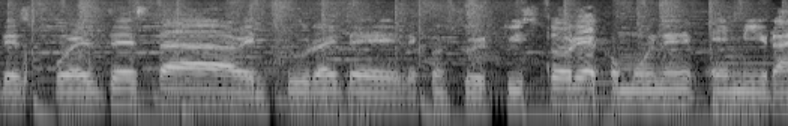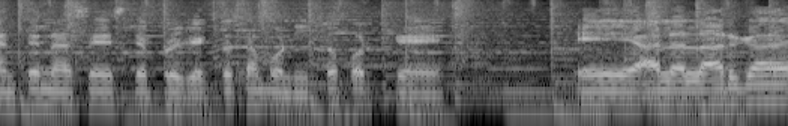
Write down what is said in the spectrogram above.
después de esta aventura y de, construir tu historia como un emigrante nace este proyecto tan bonito porque eh, a la larga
